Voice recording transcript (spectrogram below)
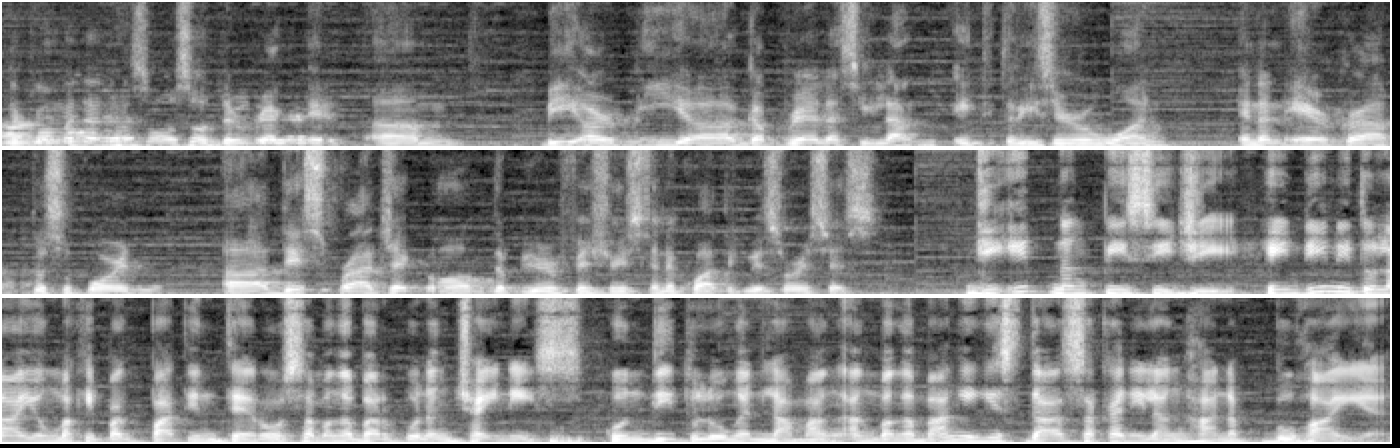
The Commandant has also directed um, BRP uh, Gabriela Silang, 8301, and an aircraft to support uh, this project of the Bureau of Fisheries and Aquatic Resources. Giit ng PCG, hindi nito layong makipagpatintero sa mga barko ng Chinese, kundi tulungan lamang ang mga mangingisda sa kanilang hanap buhay.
